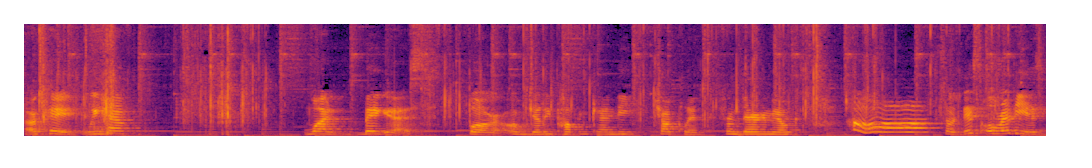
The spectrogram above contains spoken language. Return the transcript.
Okay, we have one big ass bar of jelly popping candy chocolate from Dairy Milk. Ah, so this already is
